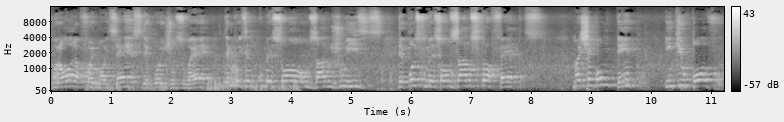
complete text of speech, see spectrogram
Por ora foi Moisés, depois Josué, depois ele começou a usar os juízes, depois começou a usar os profetas. Mas chegou um tempo em que o povo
